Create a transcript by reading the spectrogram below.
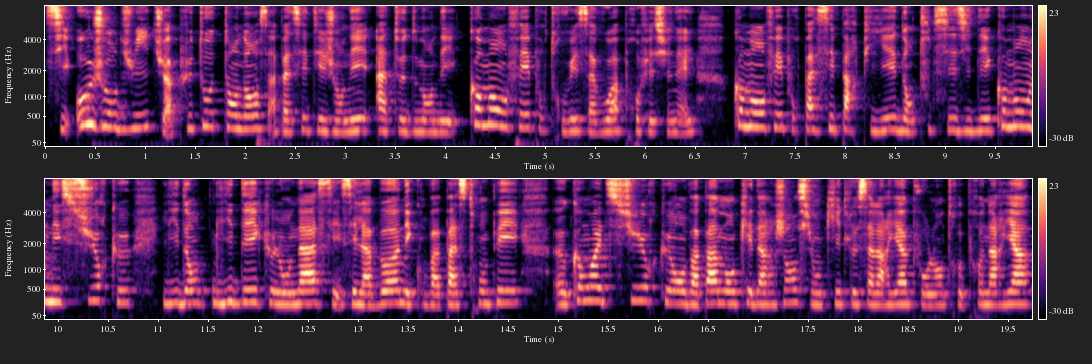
Si aujourd'hui tu as plutôt tendance à passer tes journées à te demander comment on fait pour trouver sa voie professionnelle, comment on fait pour pas s'éparpiller dans toutes ces idées, comment on est sûr que l'idée que l'on a c'est la bonne et qu'on va pas se tromper, euh, comment être sûr qu'on va pas manquer d'argent si on quitte le salariat pour l'entrepreneuriat,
